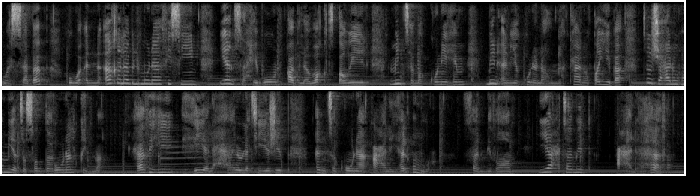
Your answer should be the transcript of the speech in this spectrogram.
والسبب هو أن أغلب المنافسين ينسحبون قبل وقت طويل من تمكنهم من أن يكون لهم مكانة طيبة تجعلهم يتصدرون القمة. هذه هي الحالة التي يجب أن تكون عليها الأمور. فالنظام يعتمد على هذا.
